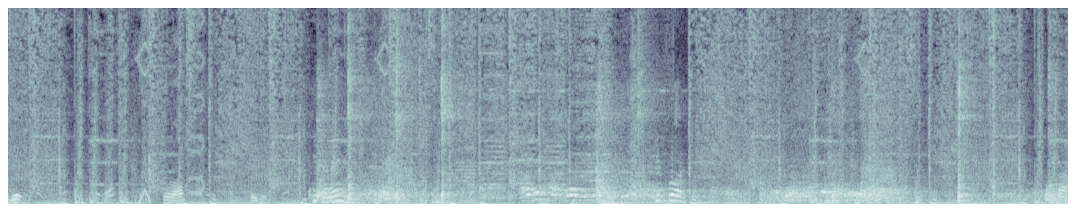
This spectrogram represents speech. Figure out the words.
Peguei. Acho. Peguei. Que porta? Tá.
